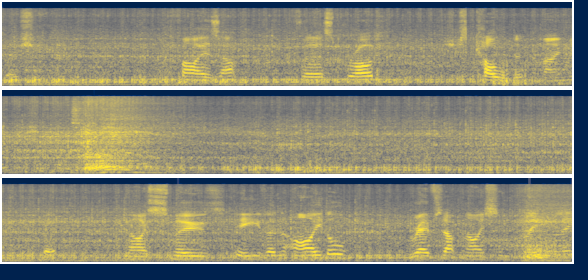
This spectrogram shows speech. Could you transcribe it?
So she fires up first prod. She's cold at the moment. But nice, smooth, even idle. Revs up nice and cleanly.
